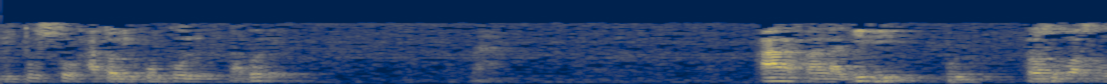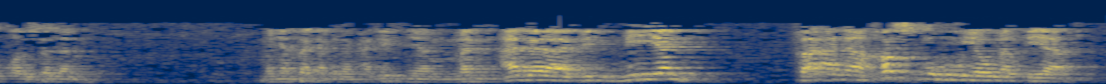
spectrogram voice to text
ditusuk atau dipukul. Nggak boleh. Nah, apalagi dibunuh. Rasulullah SAW menyatakan dalam hadisnya man ada binniyan fa ana khasmuhu yaumal qiyamah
